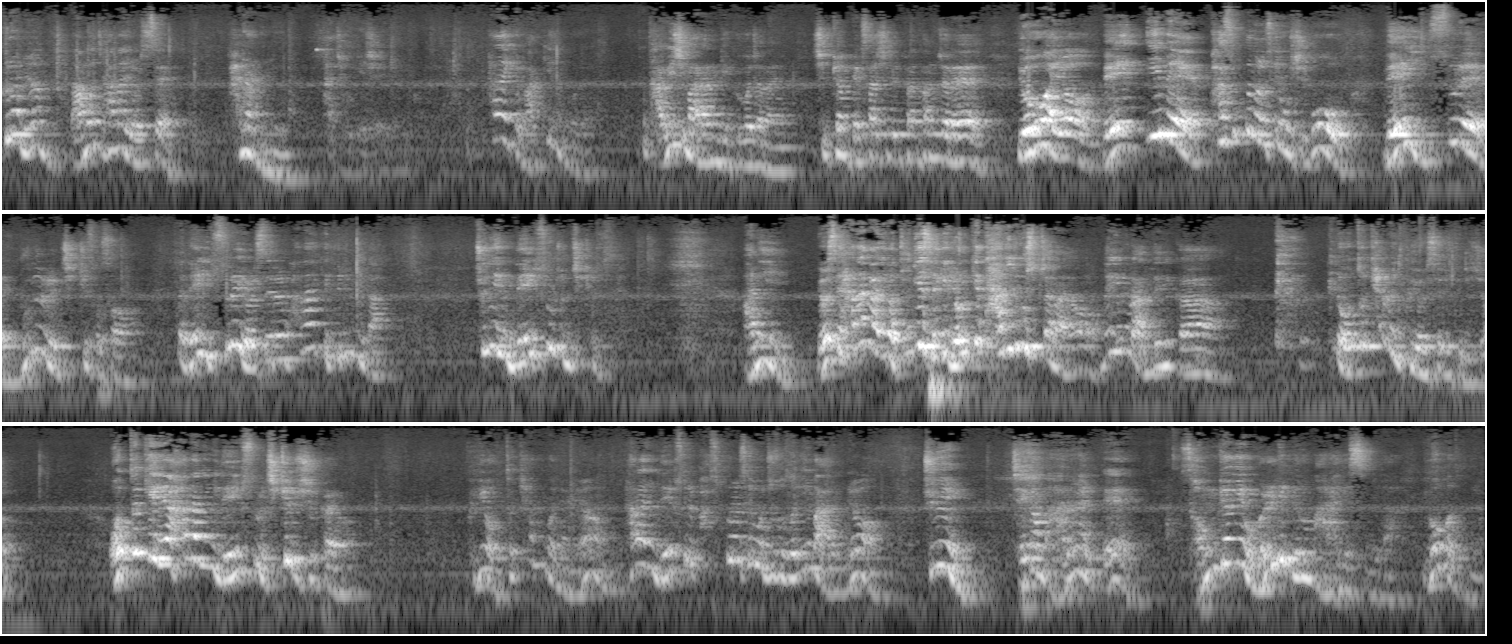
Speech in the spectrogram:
그러면 나머지 하나 열쇠 하나님이 가지고 계셔야 되는 거예요. 하나님께 맡기는 거예요. 다윗이 말하는 게 그거잖아요. 시편 141편 3절에 여호와여 내 입에 파수꾼을 세우시고 내 입술에 문을 지키소서. 그러니까 내 입술의 열쇠를 하나님께 드립니다. 주님 내 입술 좀 지켜주세요. 아니 열쇠 하나가 아니라 두 개, 세 개, 열 개 다 드리고 싶잖아요. 내 힘으로 안 되니까. 근데 어떻게 하면 그 열쇠를 드리죠? 어떻게 해야 하나님이 내 입술을 지켜주실까요? 그게 어떻게 하는 거냐면 하나님 내 입술에 파수꾼을 세워주소서 이 말은요. 주님 제가 말을 할 때 성경의 원리대로 말하겠습니다. 이거거든요.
